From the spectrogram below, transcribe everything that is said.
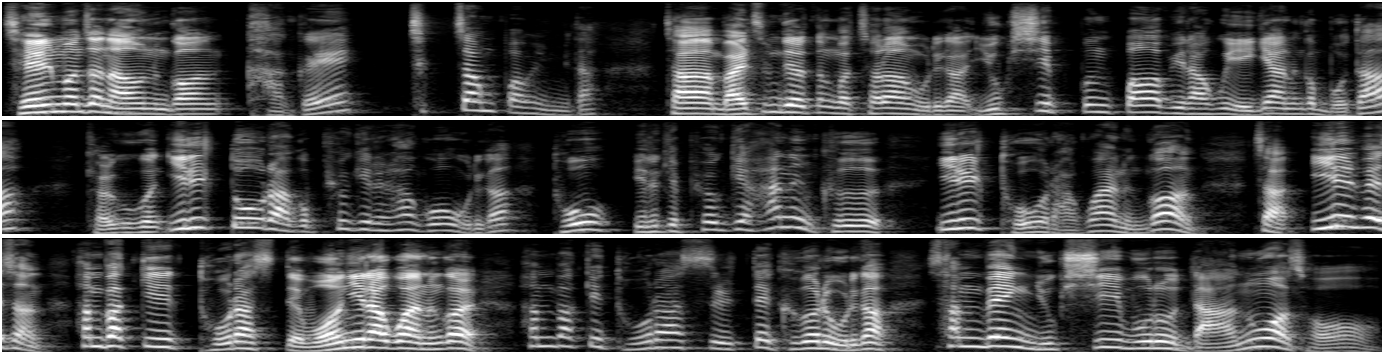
제일 먼저 나오는 건 각의 측정법입니다. 자, 말씀드렸던 것처럼 우리가 60분법이라고 얘기하는 건 뭐다? 결국은 1도라고 표기를 하고 우리가 도 이렇게 표기하는 그 1도라고 하는 건 자, 1회전 한 바퀴 돌았을 때 원이라고 하는 걸 한 바퀴 돌았을 때 그거를 우리가 360으로 나누어서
